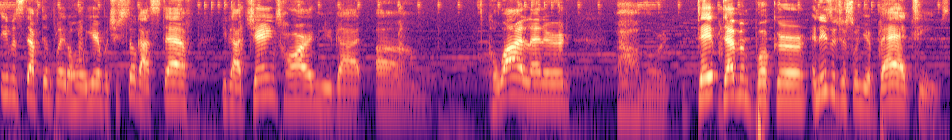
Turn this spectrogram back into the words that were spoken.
even Steph didn't play the whole year, but you still got Steph. You got James Harden. You got um, Kawhi Leonard. Oh Lord, De- Devin Booker, and these are just on your bad teams.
